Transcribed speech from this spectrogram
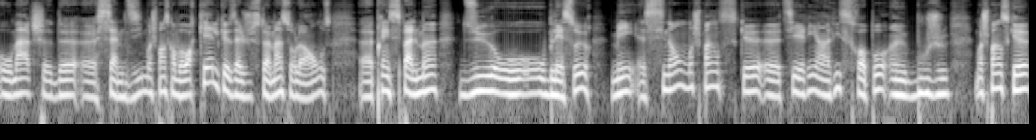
au match de euh, samedi, moi je pense qu'on va avoir quelques ajustements sur le 11, euh, principalement dû aux, blessures. Mais sinon, moi je pense que Thierry Henry ne sera pas un bougeux. Moi je pense que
